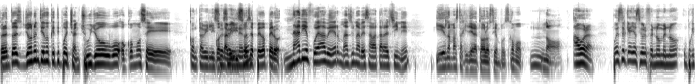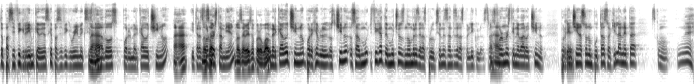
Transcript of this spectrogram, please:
Pero entonces yo no entiendo qué tipo de chanchullo hubo o cómo se Contabilizó, contabilizó ese, pedo, pero nadie fue a ver más de una vez Avatar al cine y es la más taquillera de todos los tiempos. Es como, Mm. no. Ahora, puede ser que haya sido el fenómeno un poquito Pacific Rim, que ves que Pacific Rim existe Ajá. la 2 por el mercado chino. Ajá. ¿Y Transformers No sab- también? No sabía eso, pero wow. El mercado chino, por ejemplo, los chinos, o sea, fíjate muchos nombres de las producciones antes de las películas. Transformers tiene varo chino, porque Ok. en China son un putazo. Aquí la neta es como, "Meh",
